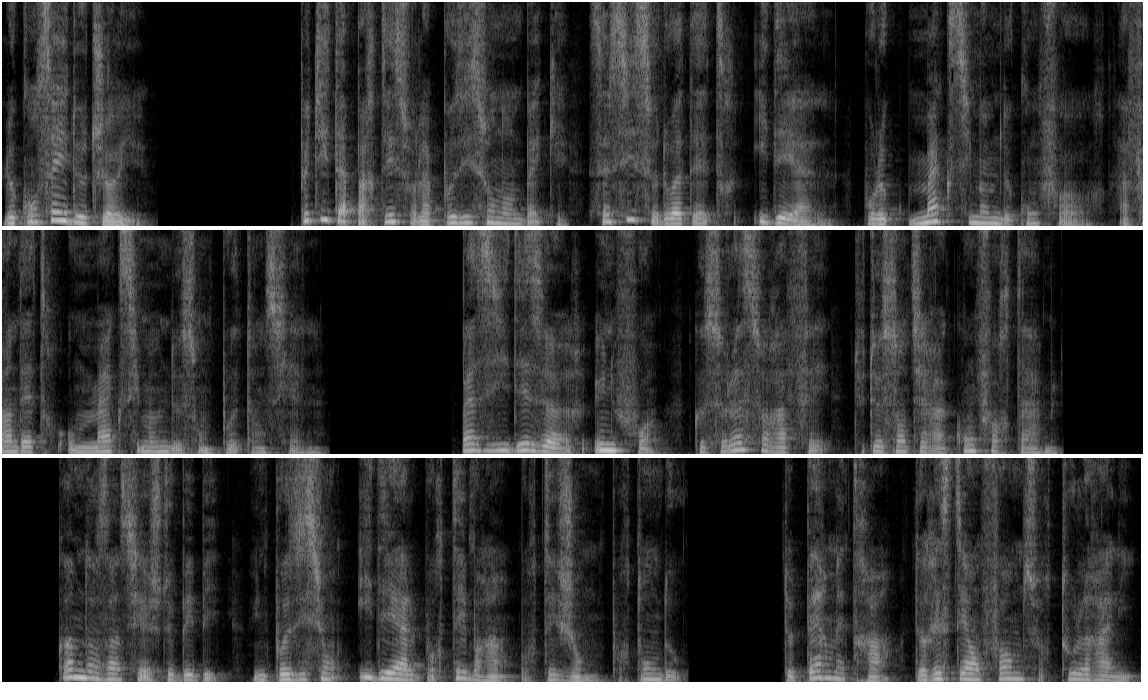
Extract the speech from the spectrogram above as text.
Le conseil de Joy. Petit aparté sur la position dans le baquet. Celle-ci se doit être idéale pour le maximum de confort afin d'être au maximum de son potentiel. Pas-y des heures, une fois que cela sera fait, tu te sentiras confortable. Comme dans un siège de bébé, une position idéale pour tes bras, pour tes jambes, pour ton dos, te permettra de rester en forme sur tout le rallye.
